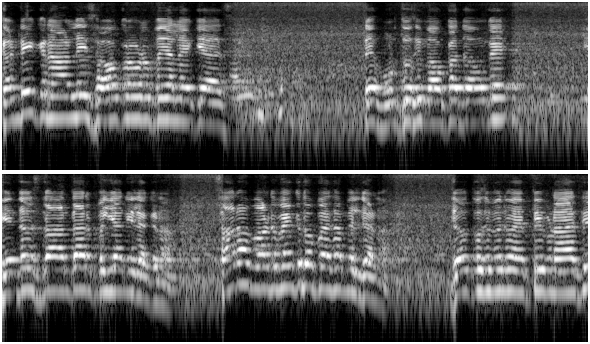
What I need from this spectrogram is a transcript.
ਕੰਡੇ ਕਨਾਲ ਲਈ 100 ਕਰੋੜ ਰੁਪਇਆ ਲੈ ਕੇ ਆਇਆ ਸੀ। ਤੇ ਹੁਣ ਤੁਸੀਂ ਮੌਕਾ ਦਿਓਗੇ, ਹਿੰਦੁਸਤਾਨ ਦਾ ਰੁਪਈਆ ਨਹੀਂ ਲੱਗਣਾ। ਸਾਰਾ ਵਰਲਡ ਬੈਂਕ ਤੋਂ ਪੈਸਾ ਮਿਲ ਜਾਣਾ। ਜਦੋਂ ਤੁਸੀਂ ਮੈਨੂੰ ਐਮਪੀ ਬਣਾਇਆ ਸੀ,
